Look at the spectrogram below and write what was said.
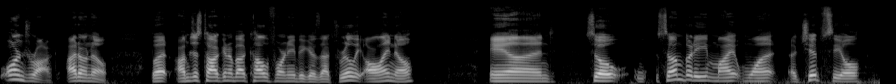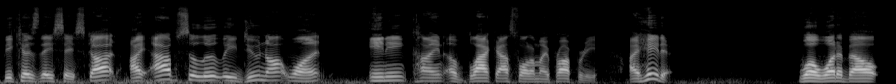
orange rock, I don't know. But I'm just talking about California because that's really all I know. And so somebody might want a chip seal because they say, Scott, I absolutely do not want any kind of black asphalt on my property. I hate it. Well, what about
